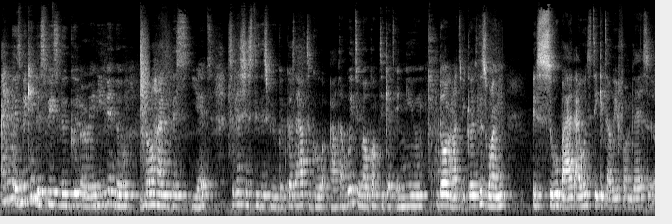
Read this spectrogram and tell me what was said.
I don't know, it's making the space look good already even though don't hang this yet. So let's just do this real quick because I have to go out. I'm going to Melcom to get a new doormat because this one is so bad. I want to take it away from there. So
